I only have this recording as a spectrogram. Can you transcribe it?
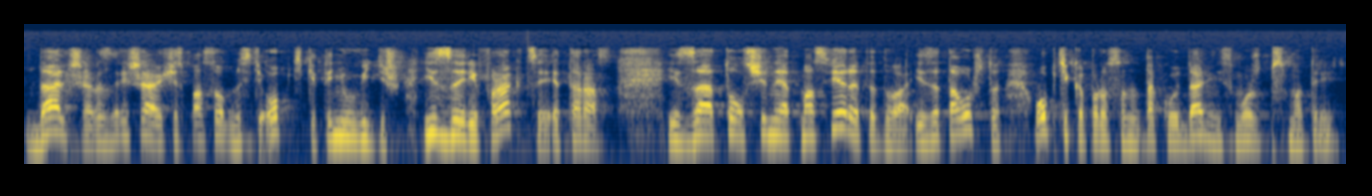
Дальше разрешающие способности оптики ты не увидишь. Из-за рефракции это раз. Из-за толщины атмосферы это два. Из-за того, что оптика просто на такую даль не сможет посмотреть.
